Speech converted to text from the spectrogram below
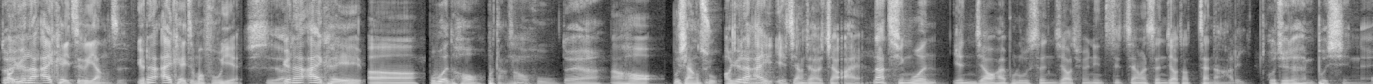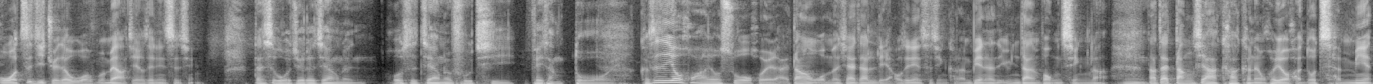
对啊哦，原来爱可以这个样子，原来爱可以这么敷衍，是啊原来爱可以呃不问候、不打招呼，对啊，然后不相处。哦，原来爱也这样叫叫爱。那请问言教还不如身教？请问你这这样的身教在在哪里？我觉得很不行哎、我自己觉得我我没办法接受这件事情。但是我觉得这样的人或是这样的夫妻非常多哎、可是又话又说回来，当然我们现在在聊这件事情，可能变成云淡风轻了。嗯那在当下，他可能会有很多层面，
